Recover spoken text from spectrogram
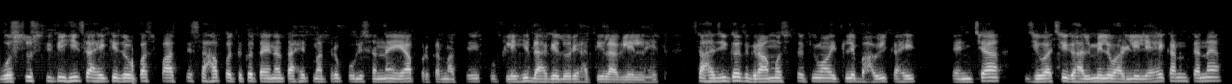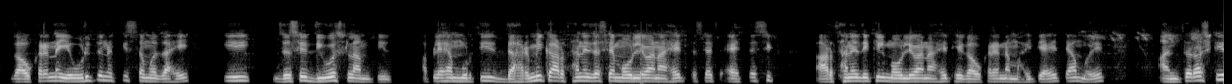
वस्तुस्थिती हीच आहे की जवळपास पाच ते सहा पथकं तैनात आहेत मात्र पोलिसांना या प्रकरणाचे कुठलेही धागेदोरे हाती लागलेले नाहीत. साहजिकच ग्रामस्थ किंवा इथले भाविक आहेत त्यांच्या जीवाची घालमेल वाढलेली आहे कारण त्यांना गावकऱ्यांना एवढी तर नक्कीच समज आहे की जसे दिवस लांबतील आपल्या ह्या मूर्ती धार्मिक अर्थाने जशा मौल्यवान आहेत तशाच ऐतिहासिक अर्थाने देखील मौल्यवान आहेत हे गावकऱ्यांना माहिती आहे. त्यामुळे आंतरराष्ट्रीय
